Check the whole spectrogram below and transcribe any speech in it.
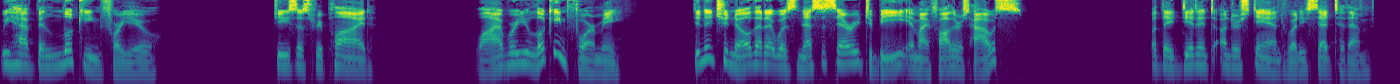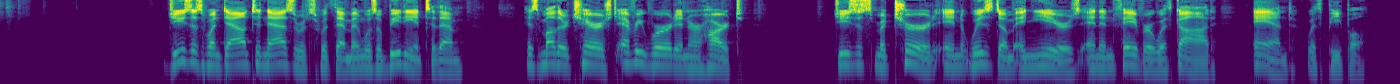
We have been looking for you. Jesus replied, Why were you looking for me? Didn't you know that it was necessary to be in my father's house? But they didn't understand what he said to them. Jesus went down to Nazareth with them and was obedient to them. His mother cherished every word in her heart. Jesus matured in wisdom and years and in favor with God and with people.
